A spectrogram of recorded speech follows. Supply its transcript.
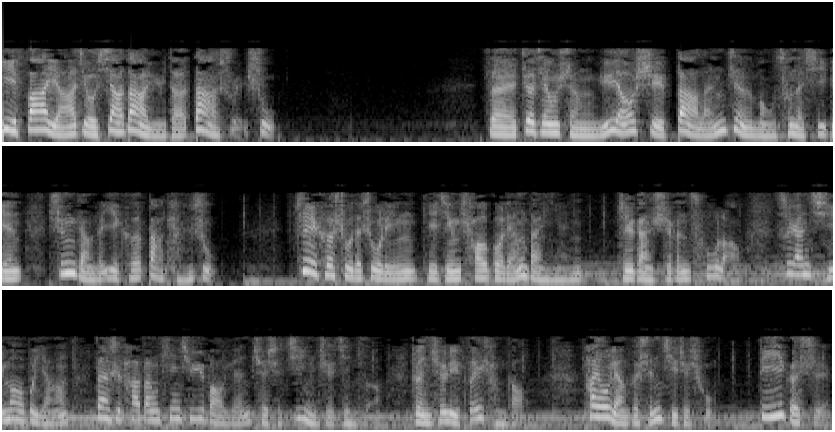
一发芽就下大雨的大水树。在浙江省余姚市大兰镇某村的西边，生长着一棵大檀树。这棵树的树龄已经超过两百年，枝干十分粗老。虽然其貌不扬，但是它当天气预报员却是尽职尽责，准确率非常高。它有两个神奇之处：第一个是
